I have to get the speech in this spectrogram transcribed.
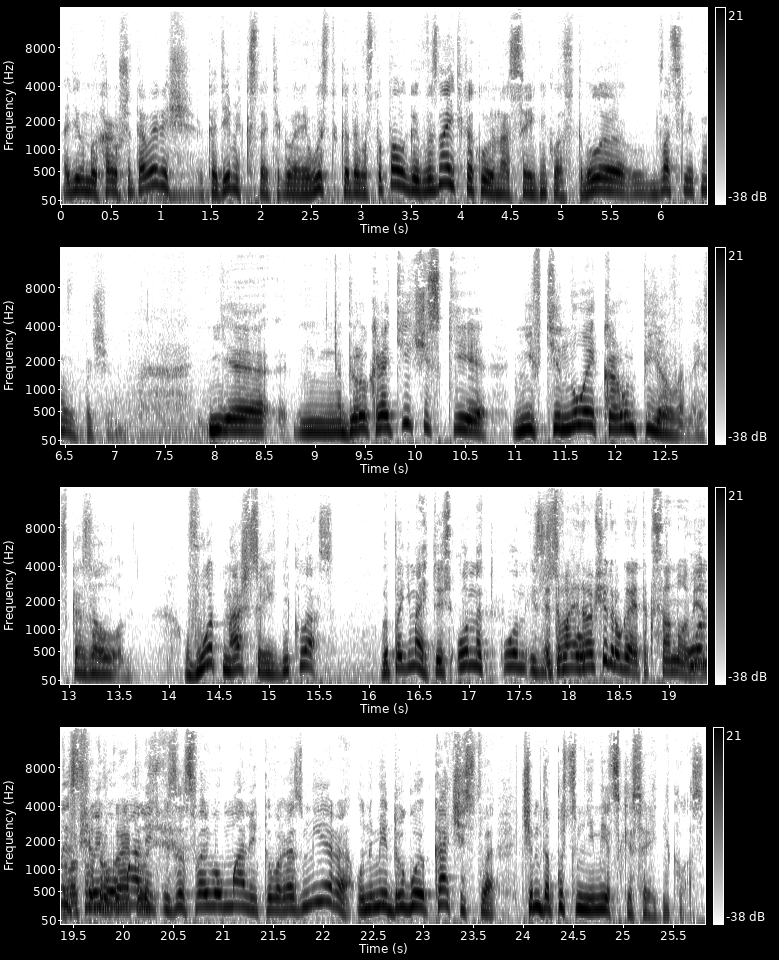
один мой хороший товарищ, академик, кстати говоря, выступ, когда выступал, говорит, вы знаете, какой у нас средний класс? Это было 20 лет назад почти. Не, бюрократически нефтяной коррумпированный, сказал он. Вот наш средний класс. Вы понимаете, то есть он, он из-за это, своего... Это вообще другая таксономия. Он это из своего другая малень... из-за своего маленького размера, он имеет другое качество, чем, допустим, немецкий средний класс.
